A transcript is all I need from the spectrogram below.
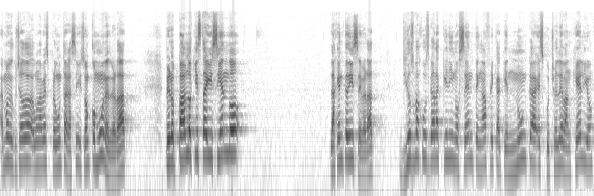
Hemos escuchado alguna vez preguntas así, son comunes, ¿verdad? Pero Pablo aquí está diciendo, la gente dice, ¿verdad? Dios va a juzgar a aquel inocente en África que nunca escuchó el Evangelio,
